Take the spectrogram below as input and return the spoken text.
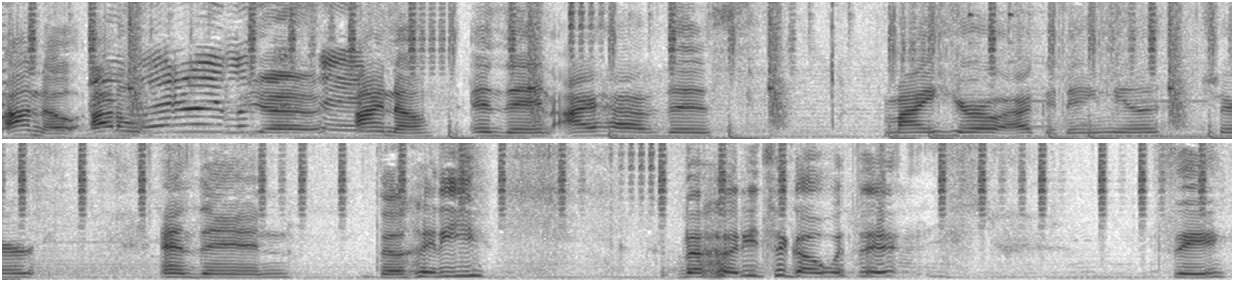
I know, I don't, Literally look Yeah. the same. I know. And then I have this My Hero Academia shirt, and then the hoodie, the hoodie to go with it. See,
